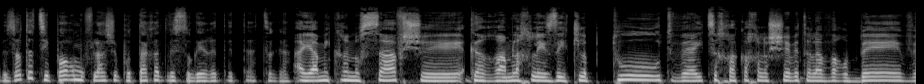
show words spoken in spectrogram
וזאת הציפור המופלאה שפותחת וסוגרת את ההצגה. היה מקרה נוסף שגרם לך לאיזו התלבטות, והיית צריכה ככה לשבת עליו הרבה, ו...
